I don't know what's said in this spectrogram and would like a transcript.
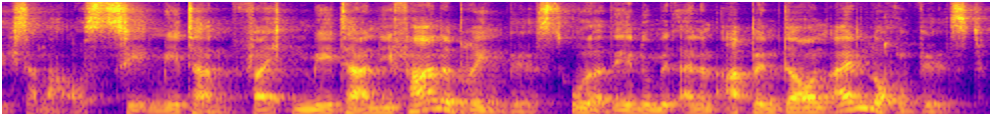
ich sag mal, aus 10 Metern vielleicht einen Meter an die Fahne bringen willst oder den du mit einem Up and Down einlochen willst,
